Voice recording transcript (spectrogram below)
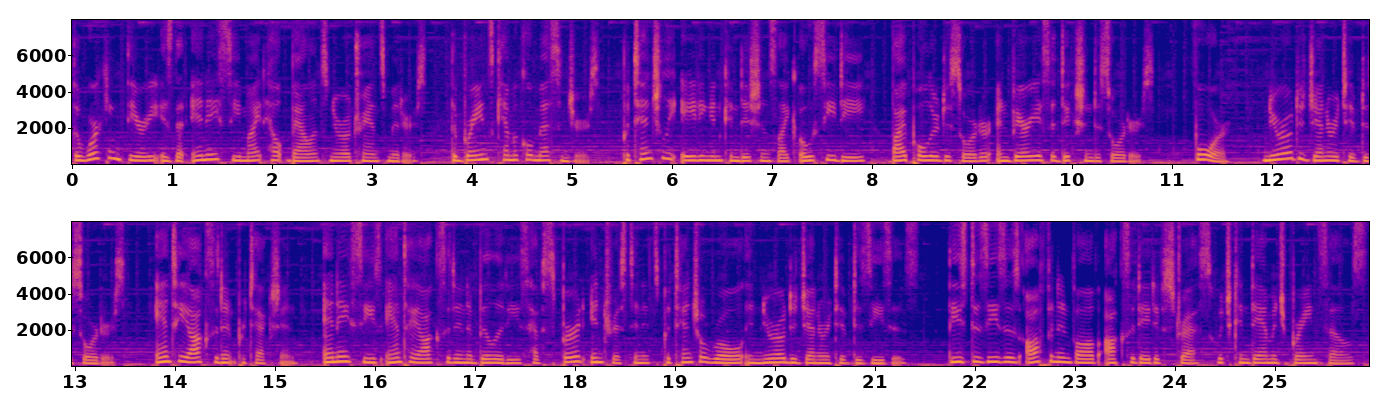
The working theory is that NAC might help balance neurotransmitters, the brain's chemical messengers, potentially aiding in conditions like OCD, bipolar disorder, and various addiction disorders. 4. Neurodegenerative disorders. Antioxidant protection. NAC's antioxidant abilities have spurred interest in its potential role in neurodegenerative diseases. These diseases often involve oxidative stress, which can damage brain cells.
